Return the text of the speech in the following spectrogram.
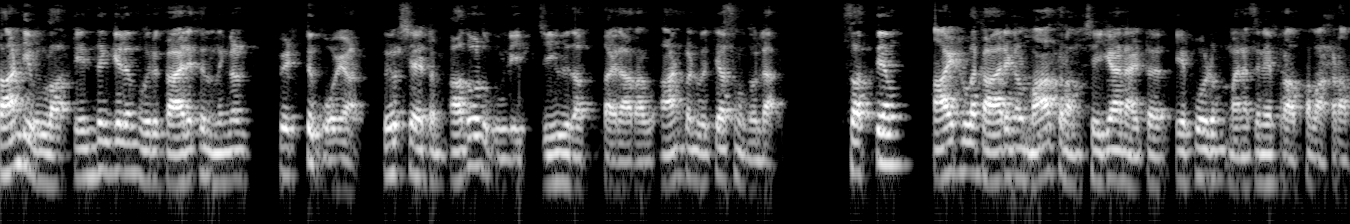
താണ്ടിയുള്ള എന്തെങ്കിലും ഒരു കാര്യത്തിൽ നിങ്ങൾ പെട്ടുപോയാൽ തീർച്ചയായിട്ടും അതോടുകൂടി ജീവിതം തയ്യാറാവും ആൺ പെൺ വ്യത്യാസമൊന്നുമില്ല. സത്യം ആയിട്ടുള്ള കാര്യങ്ങൾ മാത്രം ചെയ്യാനായിട്ട് എപ്പോഴും മനസ്സിനെ പ്രാപ്തമാക്കണം.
